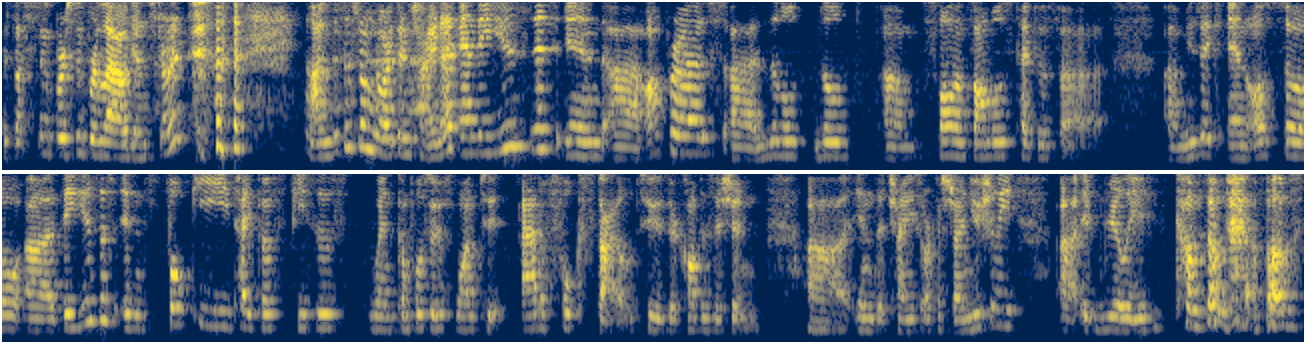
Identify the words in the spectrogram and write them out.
It's a super, super loud instrument. um, this is from northern China, and they use it in uh, operas, uh, little, little um, small ensembles type of uh, uh, music, and also uh, they use this in folky type of pieces when composers want to add a folk style to their composition uh, in the Chinese orchestra, and usually. Uh, it really comes out above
